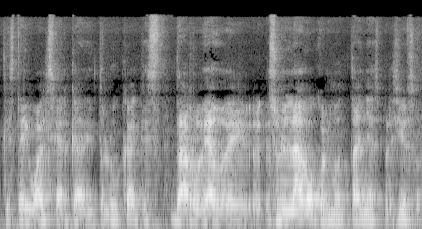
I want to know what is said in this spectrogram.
que está igual cerca de Toluca, que está rodeado de... es un lago con montañas precioso.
